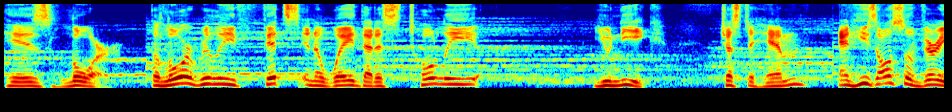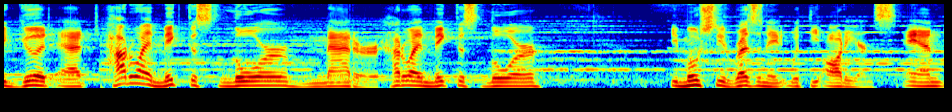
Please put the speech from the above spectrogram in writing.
his lore. The lore really fits in a way that is totally unique just to him. And he's also very good at how do I make this lore matter? How do I make this lore emotionally resonate with the audience? And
